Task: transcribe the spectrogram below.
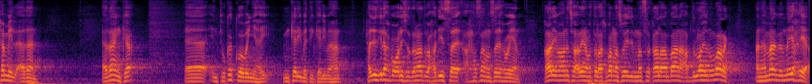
Kamil adaan. Adaanka intuu ka kooban yahay min kelimatin kelima ahaan xadidka lix boqol iyo soddonaad waa xadiid xasanu saxiix weeyaan qala imam nas alي ramat lla abarna sweyd ibn nasr qala ambana cabdullahi ibn mubaarak can hamaam ibni yaxya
